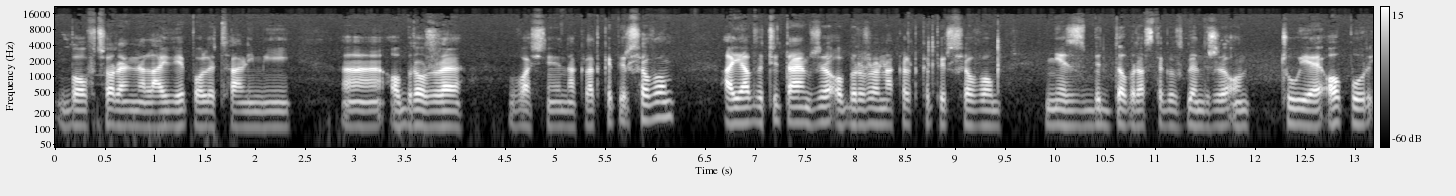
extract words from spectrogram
bo wczoraj na live polecali mi e, obrożę właśnie na klatkę piersiową, a ja wyczytałem, że obroża na klatkę piersiową nie jest zbyt dobra z tego względu, że on czuje opór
